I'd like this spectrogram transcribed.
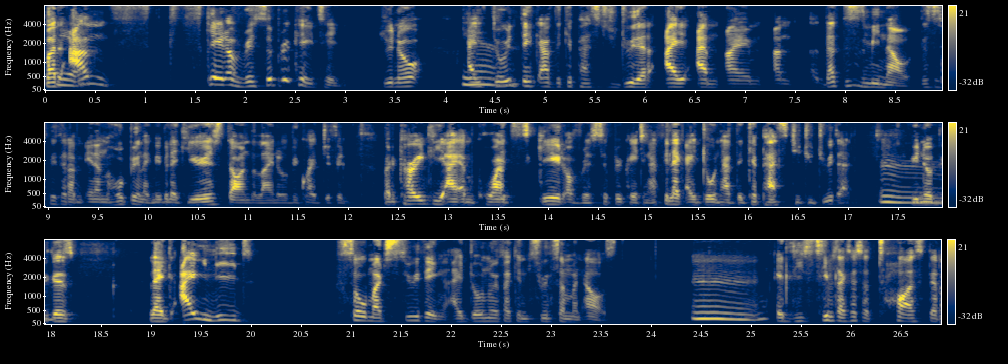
But Yeah. I'm s- scared of reciprocating. You know, I don't think I have the capacity to do that. I am I'm I'm that this is me now. This is the space that I'm in. I'm hoping like maybe like years down the line it'll be quite different. But currently I am quite scared of reciprocating. I feel like I don't have the capacity to do that. You know, Mm. because like I need so much soothing. I don't know if I can soothe someone else. Mm. It seems like such a task that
